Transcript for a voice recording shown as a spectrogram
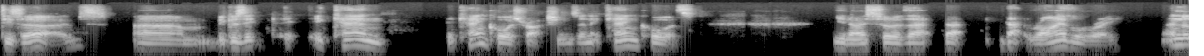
deserves um, because it, it, it can it can cause ructions and it can cause you know sort of that that that rivalry and a,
